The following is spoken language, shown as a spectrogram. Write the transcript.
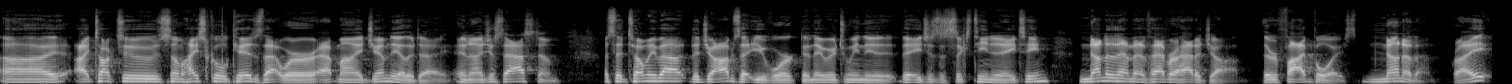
Uh, I talked to some high school kids that were at my gym the other day, and I just asked them. I said, "Tell me about the jobs that you've worked." And they were between the, the ages of 16 and 18. None of them have ever had a job. There were five boys. None of them, right?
